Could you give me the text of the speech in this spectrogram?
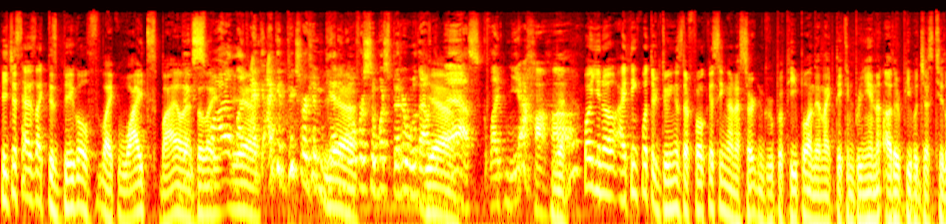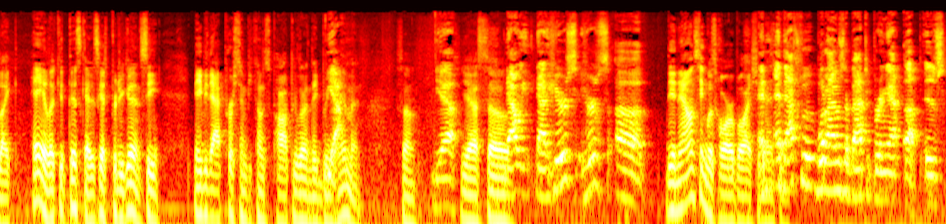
He just has like this big old like white smile, Big and so smile. like, Like, yeah. I, I could picture him getting Yeah. over so much better without Yeah. the mask. Like, yeah, ha Yeah. ha. Well, you know, I think what they're doing is they're focusing on a certain group of people, and then like they can bring in other people just to like, hey, look at this guy. This guy's pretty good, and see maybe that person becomes popular, and they bring Yeah. him in. So Yeah. yeah, so Now, now here's here's uh, the announcing was horrible. I should and, and that's what, what I was about to bring up is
